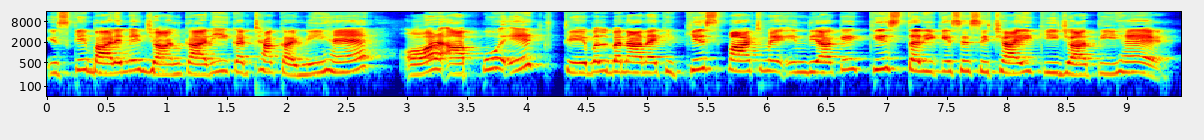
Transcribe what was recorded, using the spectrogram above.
इसके बारे में जानकारी इकट्ठा करनी है और आपको एक टेबल बनाना है कि किस पार्ट में इंडिया के किस तरीके से सिंचाई की जाती है।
